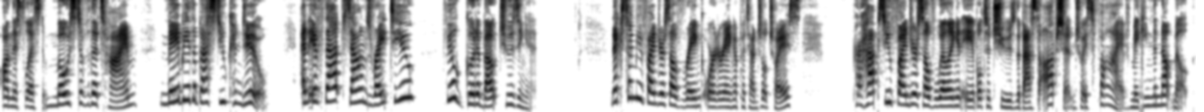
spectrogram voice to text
on this list most of the time may be the best you can do. And if that sounds right to you, feel good about choosing it. Next time you find yourself rank ordering a potential choice, perhaps you find yourself willing and able to choose the best option, choice five, making the nut milk.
